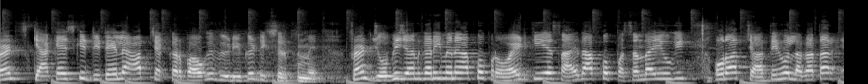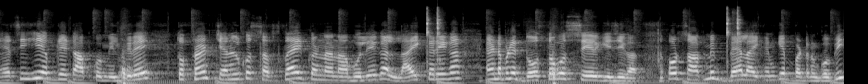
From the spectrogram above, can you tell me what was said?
फ्रेंड्स, क्या क्या इसकी डिटेल है, आप चेक कर पाओगे वीडियो के डिस्क्रिप्शन में। फ्रेंड्स, जो भी जानकारी मैंने आपको प्रोवाइड की है, शायद आपको पसंद आई होगी, और आप चाहते हो लगातार ऐसी ही अपडेट आपको मिलती रहे तो फ्रेंड्स चैनल को सब्सक्राइब करना ना भूलिएगा लाइक करेगा एंड अपने दोस्तों को शेयर कीजिएगा, और साथ में बेल आइकन के बटन को भी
